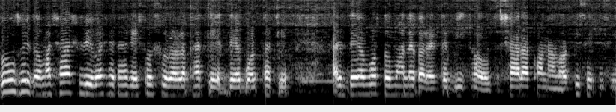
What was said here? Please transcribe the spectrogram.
দুধ হইতো আমার শাশুড়ি বাসা থাকে শ্বশুররা থাকে দেবর থাকে। আর দেবর তো মনে করো একটা বিগ হাউস সারাক্ষণ আমার পিছে পিছে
